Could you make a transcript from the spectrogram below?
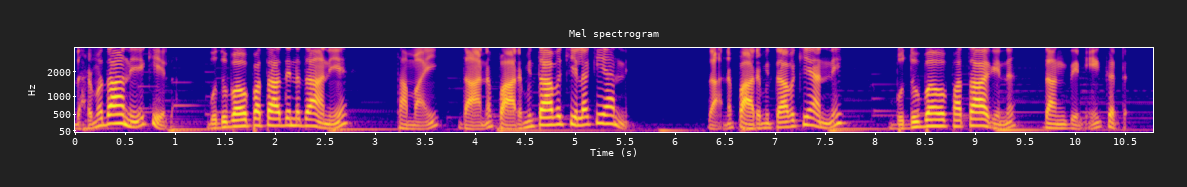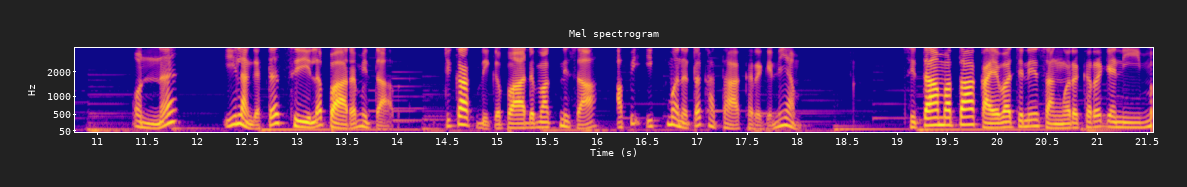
ධර්මදානය කියලා. බුදු බව පතා දෙන දානය තමයි දාන පාරමිතාව කියලා කියන්නේ. දාන පාරමිතාව කියන්නේ බුදු බව පතාගෙන දං දෙන එකට. ඔන්න ඊළඟට සීල පාරමිතාව. ටිකක් දික පාඩමක් නිසා අපි ඉක්මනට කතා කරගෙන යම්. සිතාමතා කයවචනය සංවර කර ගැනීම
